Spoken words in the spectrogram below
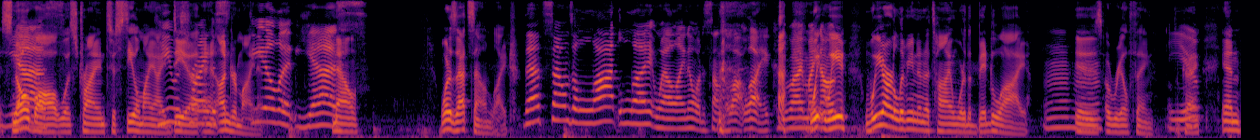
Snowball Yes. was trying to steal my idea and undermine it. steal it. Yes. Now, What does that sound like? that sounds a lot like. Well, I know what it sounds a lot like. I might We, not. we we are living in a time where the big lie Mhm. is a real thing. Okay, and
